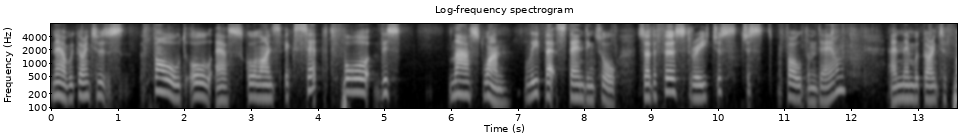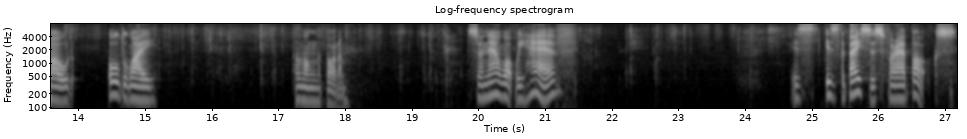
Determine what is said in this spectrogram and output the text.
Now we're going to fold all our score lines except for this last one. Leave that standing tall. So the first three, just, just fold them down. And then we're going to fold all the way along the bottom. So now what we have is is the basis for our box.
